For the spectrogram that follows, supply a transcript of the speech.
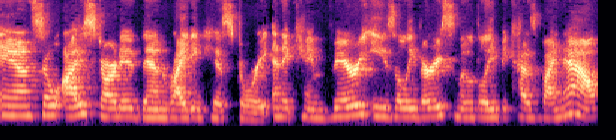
And so I started then writing his story, and it came very easily, very smoothly, because by now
